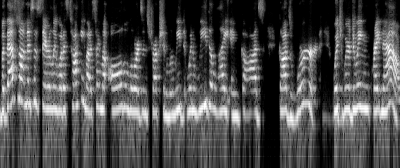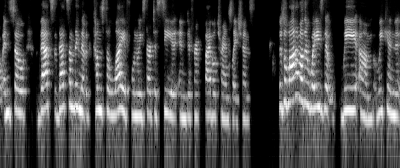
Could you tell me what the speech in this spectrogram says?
But that's not necessarily what it's talking about. It's talking about all the lord's instruction when we when we delight in god's god's word which we're doing right now. And so that's that's something that comes to life when we start to see it in different bible translations there's a lot of other ways that we um, we can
